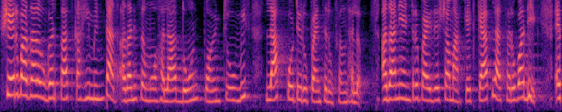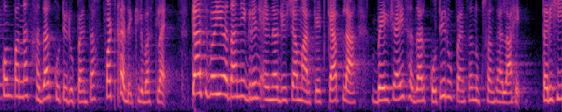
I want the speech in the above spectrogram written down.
शेअर बाजार उघडताच काही मिनिटात अदानी समूहाला दोन पॉईंट चोवीस लाख कोटी रुपयांचे नुकसान झालं. अदानी एंटरप्राइजेसच्या मार्केट कॅपला सर्वाधिक एकोणपन्नास हजार कोटी रुपयांचा फटका देखील बसलाय. त्याचवेळी अदानी ग्रीन एनर्जीच्या मार्केट कॅपला बेचाळीस हजार कोटी रुपयांचं नुकसान झालं आहे. तरीही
